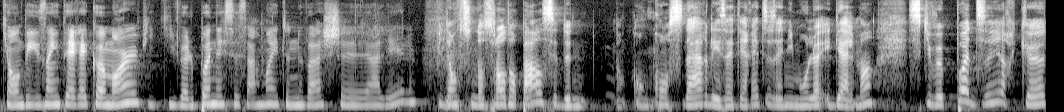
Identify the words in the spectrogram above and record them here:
qui ont des intérêts communs, puis qui veulent pas nécessairement être une vache euh, à lait. Puis donc, ce dont on parle, c'est de... Donc, on considère les intérêts de ces animaux-là également, ce qui ne veut pas dire que,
